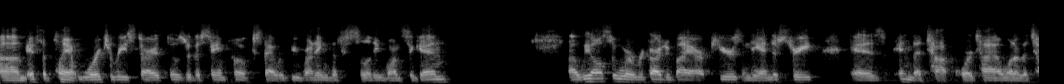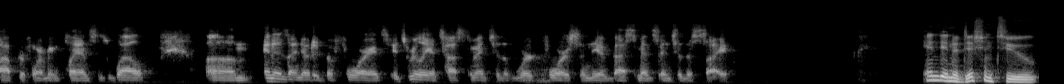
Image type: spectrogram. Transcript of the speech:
Um, if the plant were to restart, those are the same folks that would be running the facility once again. Uh, we also were regarded by our peers in the industry as in the top quartile, one of the top performing plants as well. Um, and as I noted before, it's it's really a testament to the workforce and the investments into the site. And in addition to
